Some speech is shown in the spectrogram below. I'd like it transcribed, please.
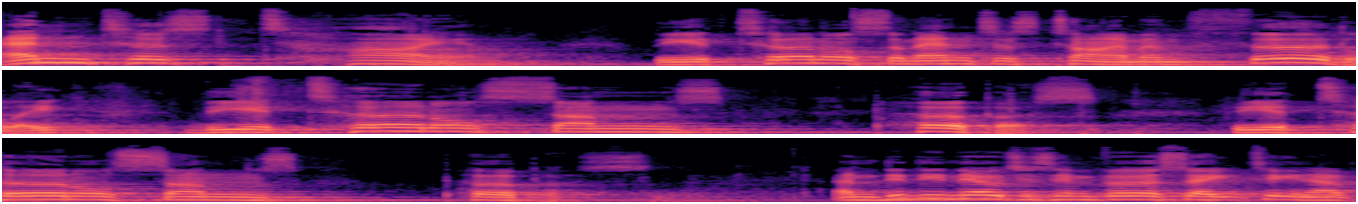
enters time. The eternal Son enters time. And thirdly, the eternal Son's purpose. The eternal Son's purpose. And did you notice in verse 18? I've,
